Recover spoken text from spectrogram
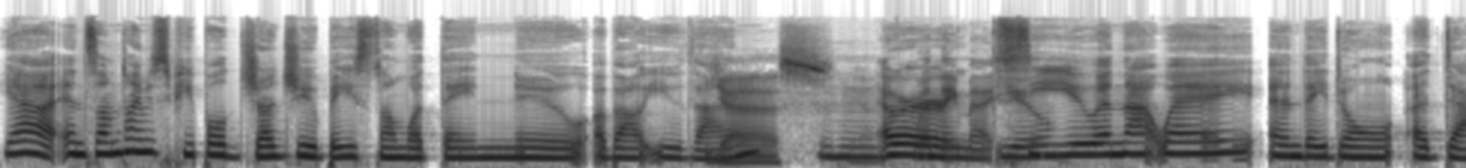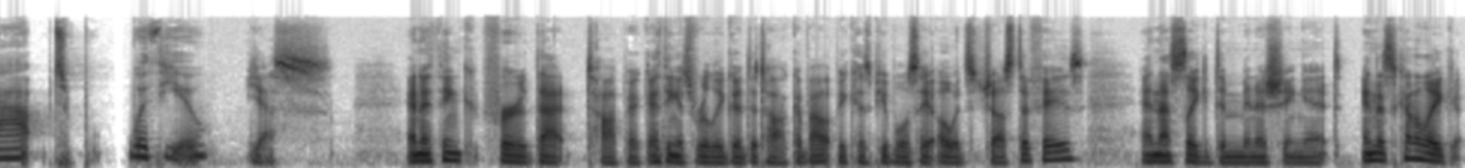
Yeah, and sometimes people judge you based on what they knew about you then. Yes. Mm-hmm. Or when they met you. see you in that way and they don't adapt with you. Yes. And I think for that topic, I think it's really good to talk about because people will say, oh, it's just a phase. And that's like diminishing it. And it's kind of like,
